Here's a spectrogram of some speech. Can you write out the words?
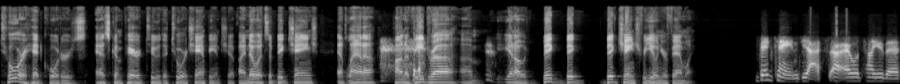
tour headquarters as compared to the tour championship? I know it's a big change. Atlanta, Ponte Vedra, um, you know, big, big, big change for you and your family. Big change, yes. Uh, I will tell you this.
